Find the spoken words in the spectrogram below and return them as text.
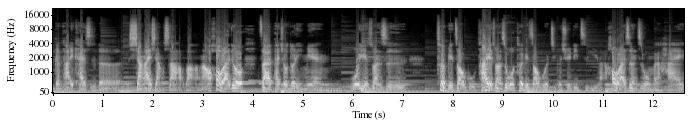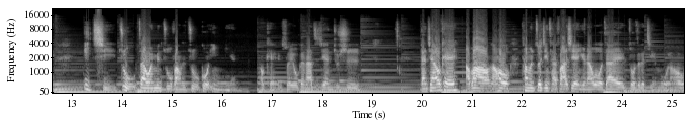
跟他一开始的相爱相杀，好不好？然后后来就在排球队里面，我也算是特别照顾，他也算是我特别照顾的几个学弟之一啦。后来甚至我们还一起住在外面租房子住过一年，OK，所以我跟他之间就是感情还 OK，好不好？然后他们最近才发现，原来我在做这个节目，然后。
